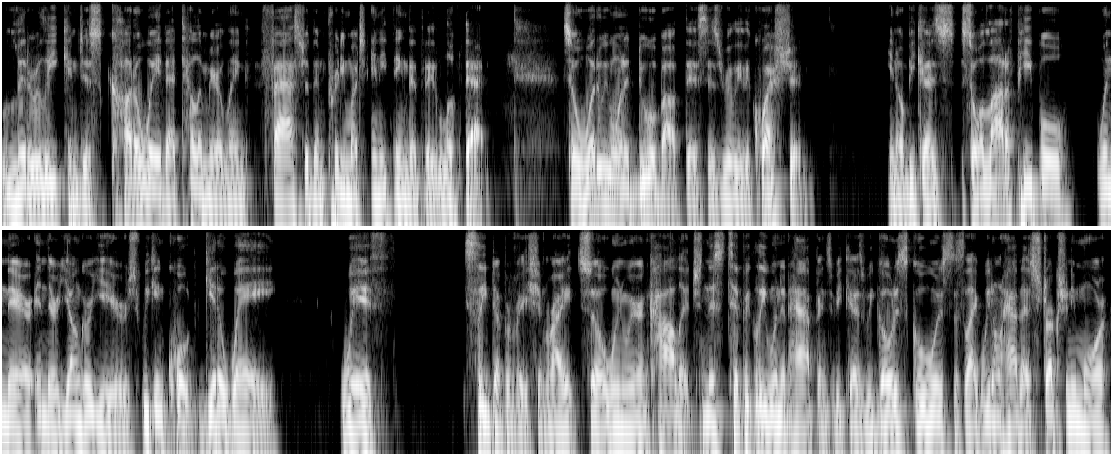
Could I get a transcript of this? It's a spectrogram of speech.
literally can just cut away that telomere length faster than pretty much anything that they looked at. So, what do we want to do about this is really the question. You know, because so a lot of people, when they're in their younger years, we can quote, get away with sleep deprivation, right? So when we're in college, and this typically when it happens because we go to school and it's just like we don't have that structure anymore.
